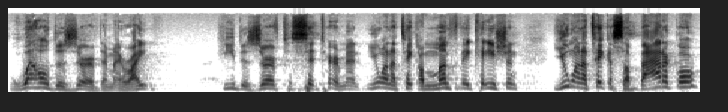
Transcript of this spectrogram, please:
Well deserved, am I right? He deserved to sit there, man. You want to take a month vacation? You want to take a sabbatical?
